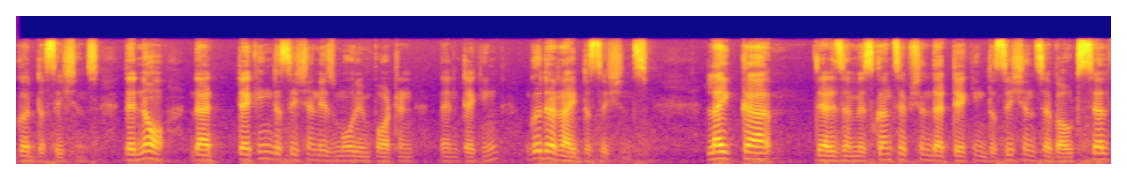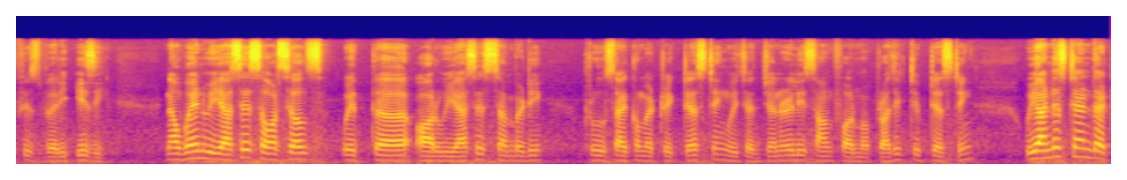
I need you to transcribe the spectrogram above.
good decisions. They know that taking decision is more important than taking good or right decisions. Like uh, there is a misconception that taking decisions about self is very easy. Now, when we assess ourselves with uh, or we assess somebody through psychometric testing which are generally some form of projective testing, we understand that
